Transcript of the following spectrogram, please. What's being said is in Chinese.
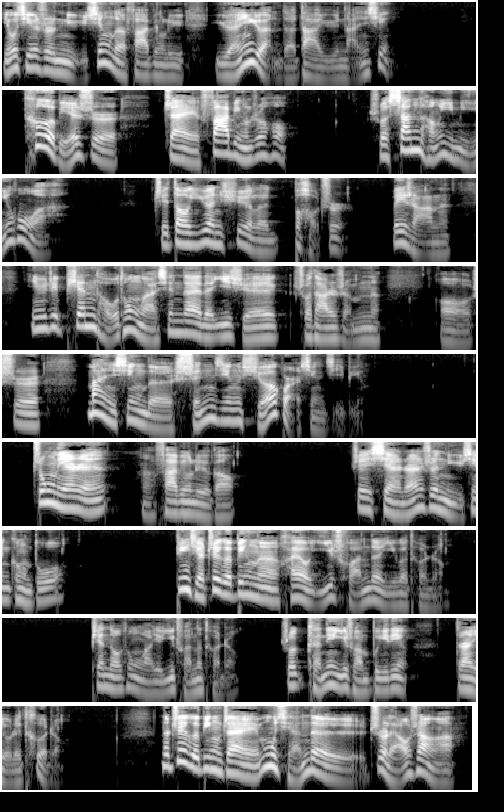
尤其是女性的发病率远远的大于男性，特别是在发病之后，说三疼一迷糊啊，这到医院去了不好治，为啥呢？因为这偏头痛啊，现在的医学说它是什么呢？哦，是慢性的神经血管性疾病，中年人啊发病率高。这显然是女性更多，并且这个病呢还有遗传的一个特征。偏头痛啊有遗传的特征，说肯定遗传不一定，但是有这特征。那这个病在目前的治疗上啊，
